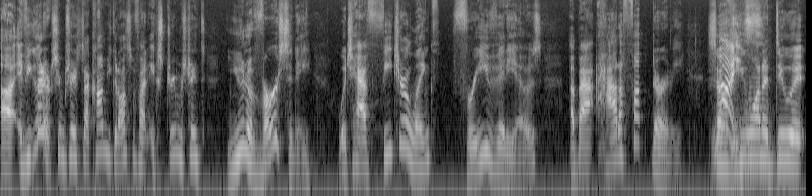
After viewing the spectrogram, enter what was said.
Uh, if you go to extremerestraints.com, you can also find Extreme Restraints University, which have feature-length free videos about how to fuck dirty. So if you want to do it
